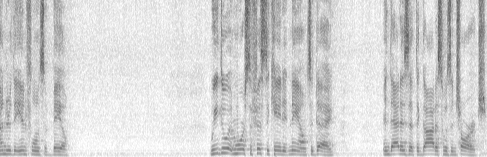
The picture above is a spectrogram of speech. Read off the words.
under the influence of Baal. We do it more sophisticated now, today, and that is that the goddess was in charge.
